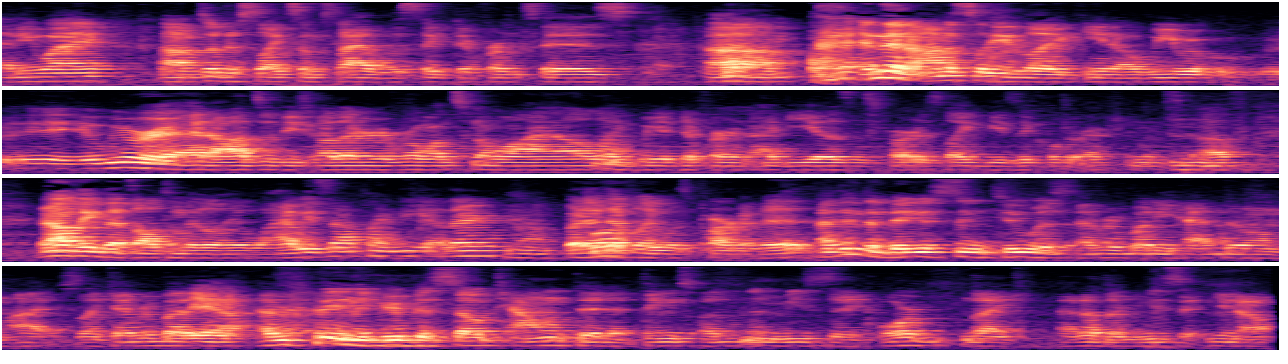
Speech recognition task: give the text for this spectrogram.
anyway. Um, so just like some stylistic differences. Um, and then honestly, like you know, we were we were at odds with each other every once in a while. Like we had different ideas as far as like musical direction and Mhm. stuff. And I don't think that's ultimately why we stopped playing together, No. but it definitely was part of it. I think the biggest thing too was everybody had their own lives. Like everybody, Yeah. everybody in the group is so talented at things other than music or like at other music. You know,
